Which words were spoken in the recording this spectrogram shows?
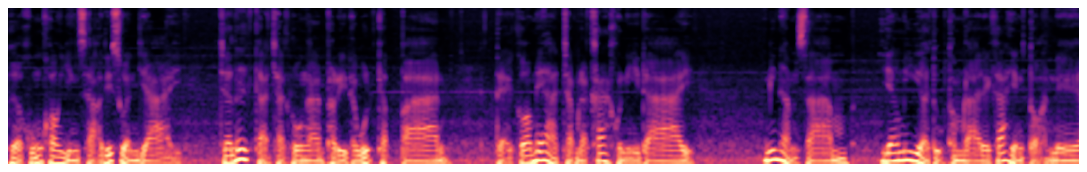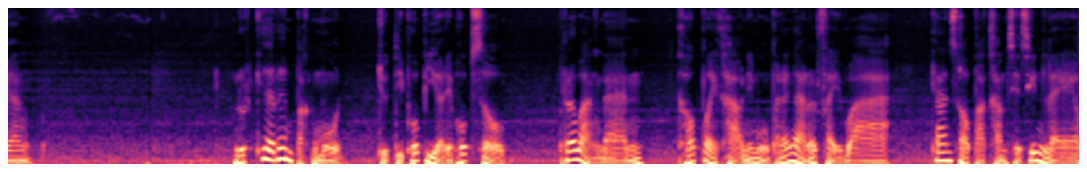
เพื่อคุ้มครองหญิงสาวที่ส่วนใหญ่ จะเลิกกะจากโรงงานผลิตอาวุธกลับบ้าน แต่ก็ไม่อาจจับนักฆ่าคนนี้ได้ มิหนำซ้ำยังมีเหยื่อถูกทำร้ายได้ฆ่าอย่างต่อเนื่องนุชเกอร์เริ่มปักหมุด จุดที่พบเหยื่อได้พบศพ ระหว่างนั้นเขาปล่อยข่าวในหมู่พนักงานรถไฟว่า การสอบปากคำเสร็จสิ้นแล้ว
